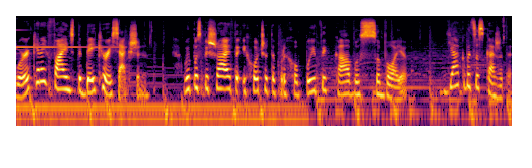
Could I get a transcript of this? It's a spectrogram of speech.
Where can I find the bakery section? Ви поспішаєте і хочете прихопити каву з собою. Як ви це скажете?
